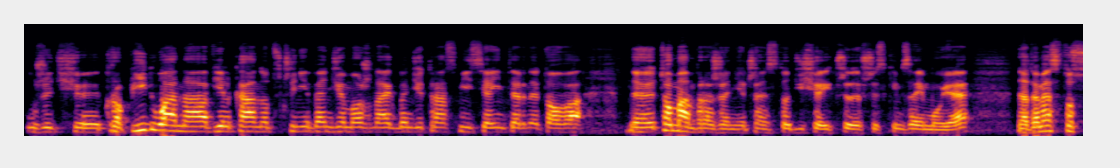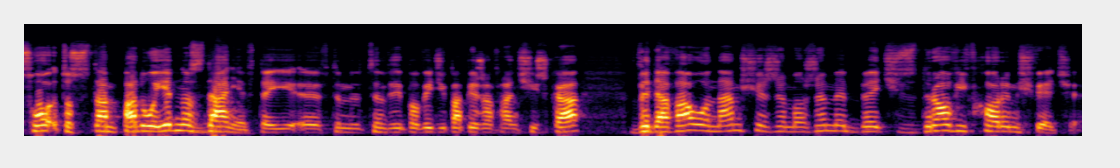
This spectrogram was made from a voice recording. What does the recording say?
użyć e, kropidła na Wielkanoc, czy nie będzie można, jak będzie transmisja internetowa. To mam wrażenie, często dzisiaj przede wszystkim zajmuje. Natomiast to, to tam padło jedno zdanie w tej, w tym, w tym wypowiedzi papieża Franciszka. Wydawało nam się, że możemy być zdrowi w chorym świecie.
